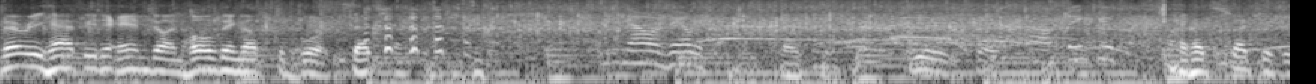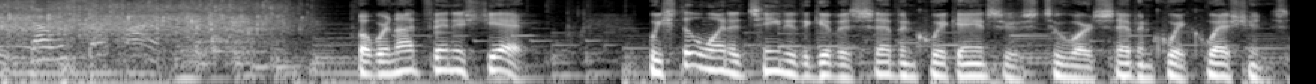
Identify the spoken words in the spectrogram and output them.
very happy to end on holding up the book. That's now available. Really. Oh, thank you. I had such a good. That was so fun. But we're not finished yet. We still wanted Tina to give us seven quick answers to our seven quick questions,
